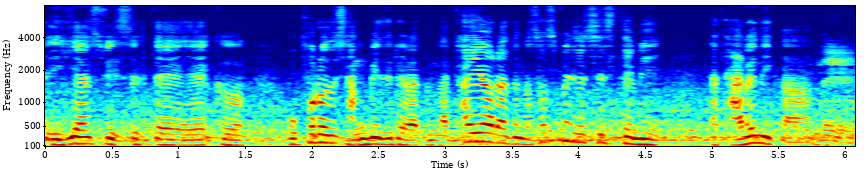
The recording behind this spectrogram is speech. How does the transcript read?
얘기할 수 있을 때의 그 오프로드 장비들이라든가 타이어라든가 서스펜션 시스템이 다 다르니까 네,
